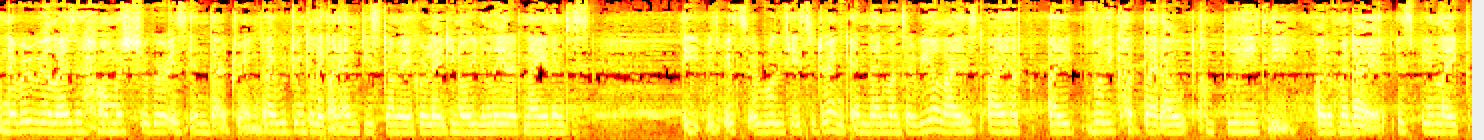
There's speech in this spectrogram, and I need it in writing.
Never realized how much sugar is in that drink. I would drink it like on empty stomach or like, you know, even late at night and just it's a really tasty drink. And then once I realized I have, I really cut that out completely out of my diet. It's been like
